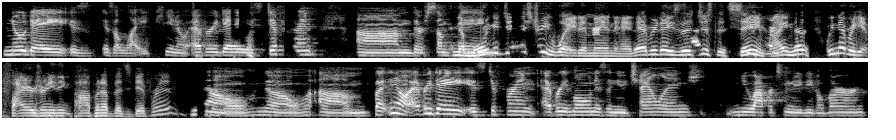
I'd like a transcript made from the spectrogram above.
no day is is alike. You know, every day is different. Um, there's something in the mortgage industry. Wait a minute, every day is just the same, right? No, we never get fires or anything popping up that's different. No, no. Um, but you know, every day is different. Every loan is a new challenge, new opportunity to learn.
